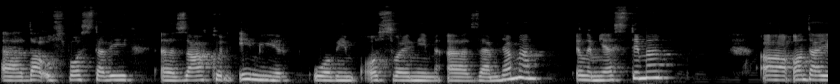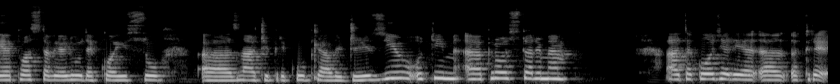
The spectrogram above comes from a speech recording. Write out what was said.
da uspostavi zakon i mir u ovim osvojenim zemljama ili mjestima. Onda je postavio ljude koji su uh, znači prikupljali džiziju u tim prostorima. A, također je a, kre,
